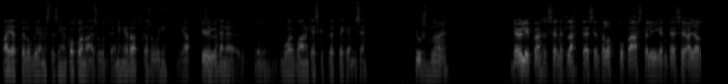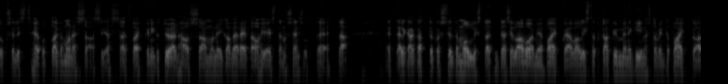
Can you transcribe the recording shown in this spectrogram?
ajattelun viemistä siihen kokonaisuuteen, niihin ratkaisuihin, ja Kyllä. sitten Kyllä. voi vaan keskittyä tekemiseen. Just mm. näin. Ja ylipäänsä sen, että lähtee sieltä loppupäästä liikenteeseen ajatuksellisesti, se helpottaa aika monessa asiassa. Että vaikka niin työnhaussa on moni kavereita ohjeistanut sen suhteen, että, että älkää kattoko sieltä mollista, että mitä siellä on avoimia paikkoja, vaan listatkaa kymmenen kiinnostavinta paikkaa,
